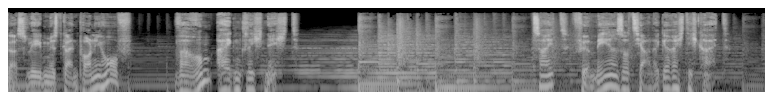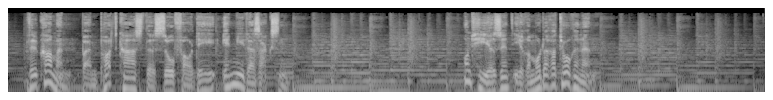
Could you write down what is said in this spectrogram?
Das Leben ist kein Ponyhof? Warum eigentlich nicht? Zeit für mehr soziale Gerechtigkeit. Willkommen beim Podcast des SOVD in Niedersachsen. Und hier sind Ihre Moderatorinnen.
